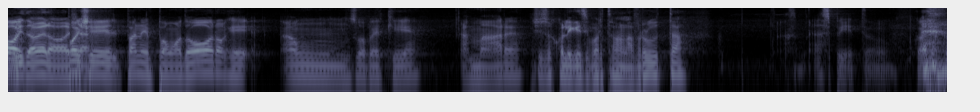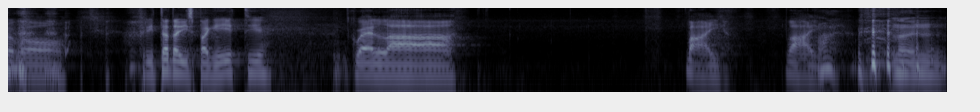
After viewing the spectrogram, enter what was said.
subito poi, veloce. poi c'è il pane e il pomodoro che ha un suo perché a mare. Ci sono quelli che si portano la frutta. Aspetta, quella è proprio frittata di spaghetti, quella... Vai, vai. Ah, non,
